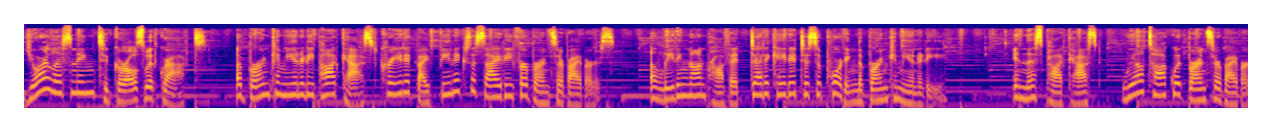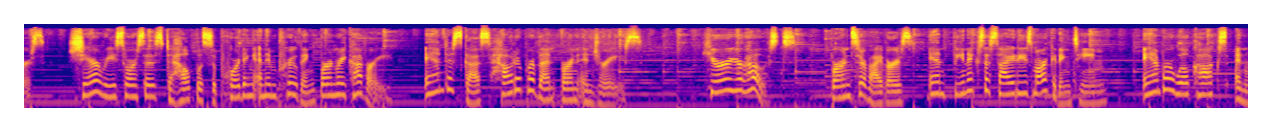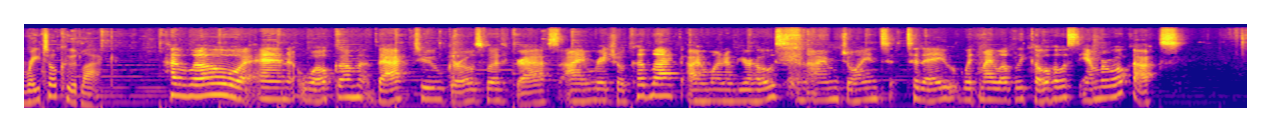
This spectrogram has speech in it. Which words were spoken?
You're listening to Girls with Grafts, a burn community podcast created by Phoenix Society for Burn Survivors, a leading nonprofit dedicated to supporting the burn community. In this podcast, we'll talk with burn survivors, share resources to help with supporting and improving burn recovery, and discuss how to prevent burn injuries. Here are your hosts, burn survivors and Phoenix Society's marketing team, Amber Wilcox and Rachel Kudlak. Hello, and welcome back to Girls with Grafts. I'm Rachel Kudlak. I'm one of your hosts, and I'm joined today with my lovely co host, Amber Wilcox.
